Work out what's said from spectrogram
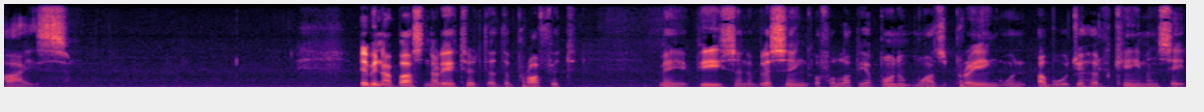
eyes. Ibn Abbas narrated that the Prophet, may peace and a blessing of Allah be upon him, was praying when Abu Jahl came and said,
